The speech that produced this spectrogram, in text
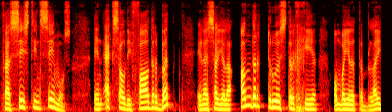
Vers 16 sê mos en ek sal die Vader bid en hy sal julle ander trooster gee om by julle te bly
